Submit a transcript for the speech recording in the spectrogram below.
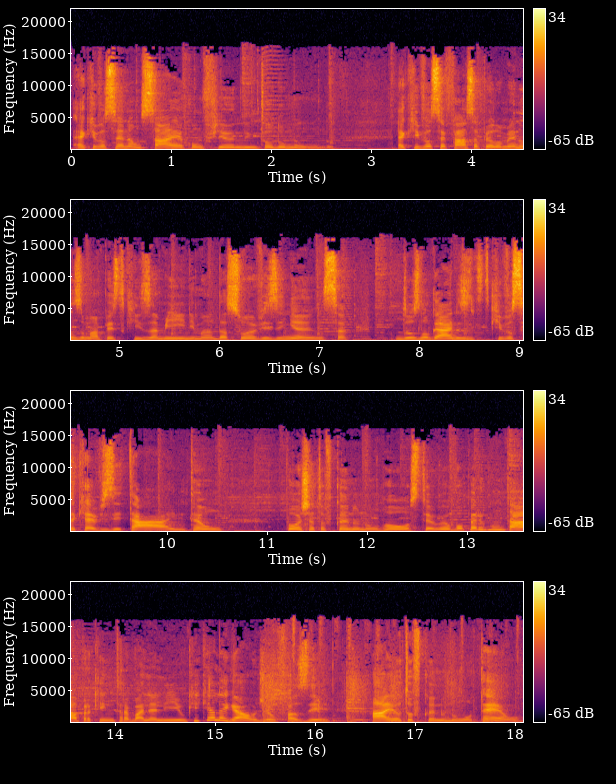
é que você não saia confiando em todo mundo. é que você faça pelo menos uma pesquisa mínima da sua vizinhança, dos lugares que você quer visitar. Então, poxa, tô ficando num hostel, eu vou perguntar para quem trabalha ali o que, que é legal de eu fazer. Ah, eu tô ficando num hotel?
